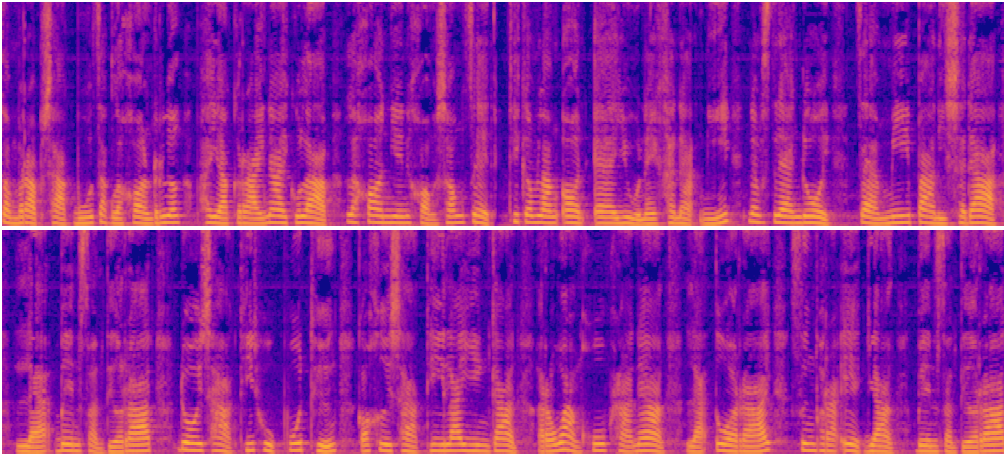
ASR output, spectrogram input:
สำหรับฉากบู๊จากละครเรื่องพยักร้ายนายกุหลาบ ละครเย็นของช่องเจ็ดที่กำลังออนแอร์อยู่ในขณะนี้นำแสดงโดย แจมมี่ปานิชดา และเบนสันติราช โดยฉากที่ถูกพูดถึงก็คือฉากที่ไล่ยิงกันระหว่างคู่พระนางและตัวร้าย ซึ่งพระเอกอย่างเบนสันติราช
